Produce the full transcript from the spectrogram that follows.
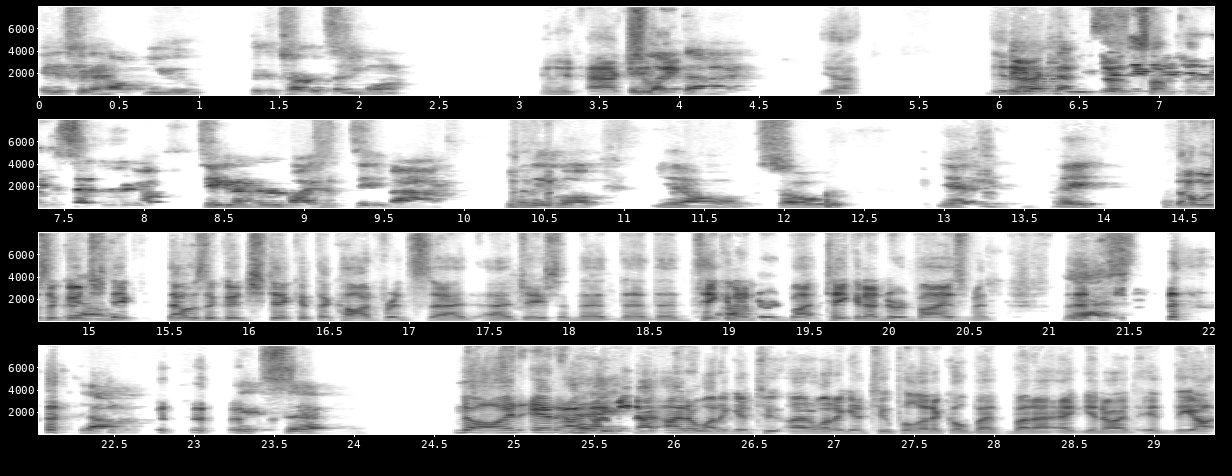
and it's going to help you hit the targets that you want. And it actually they like that. Yeah, it they actually like does they, something. They, just said, you know, take it under advisement, take it back when they look. You know, so yeah, hey. That was a good you know, stick. That was a good stick at the conference, uh, uh, Jason. The the the take it uh, under take it under advisement. Yes. yeah. It's uh, no, and, and I, I, mean I, I, don't want to get too I don't want to get too political, but but I you know it, the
